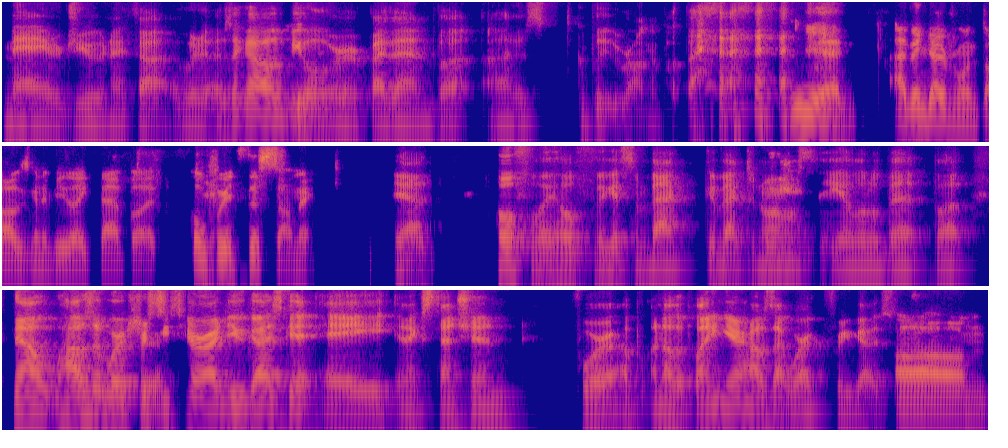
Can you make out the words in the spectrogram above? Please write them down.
May or June. I thought it would. I was like, oh, it'll be over by then, but I was completely wrong about that. yeah i think everyone thought it was going to be like that but hopefully it's this summer yeah. Hopefully, hopefully get some back, get back to normalcy a little bit. But now, how does it work for. CCRI? Do you guys get a an extension for a, another playing year? How does that work for you guys? um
